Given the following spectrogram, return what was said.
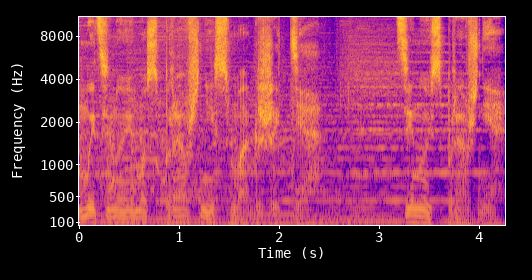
ми цінуємо справжній смак життя. Цінуй справжнє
